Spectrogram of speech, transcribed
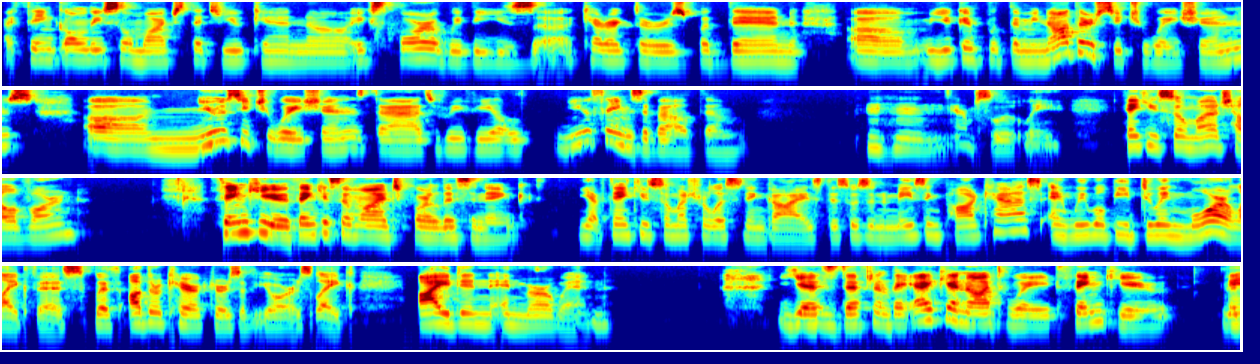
I think only so much that you can uh, explore with these uh, characters, but then um, you can put them in other situations, uh, new situations that reveal new things about them. Mm-hmm, absolutely. Thank you so much, Helevorn. Thank you. Thank you so much for listening. Yep. Thank you so much for listening, guys. This was an amazing podcast, and we will be doing more like this with other characters of yours, like Aydin and Merwin. Yes, definitely. I cannot wait. Thank you.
